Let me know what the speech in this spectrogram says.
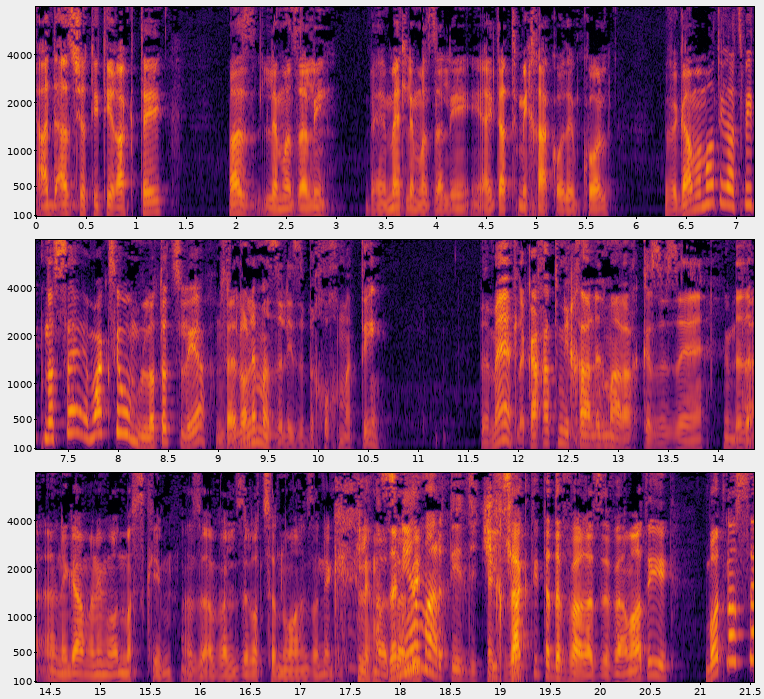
עד אז שתיתי רק תה? ואז למזלי באמת למזלי הייתה תמיכה קודם כל. וגם אמרתי לעצמי תנסה מקסימום לא תצליח. זה? לא למזלי, זה בחוכמתי. באמת, לקחת תמיכה למערך כזה, זה... אני גם, אני מאוד מסכים, אז, אבל זה לא צנוע, אז אני אגיד אז למזלי. אני אמרתי את זה צ'יצ'ו. החזקתי את הדבר הזה ואמרתי, בוא תנסה,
